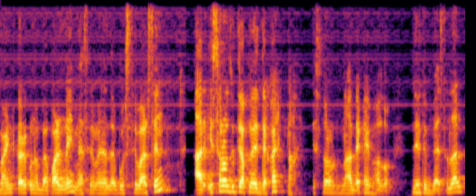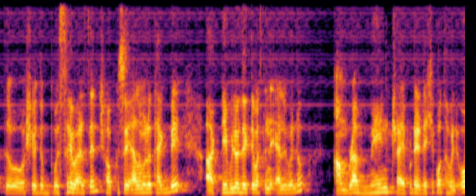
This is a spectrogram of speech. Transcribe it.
মাইন্ড করার কোনো ব্যাপার নেই মেসের ম্যানেজার বুঝতে পারছেন। আর এছাড়াও যদি আপনাদের দেখায়, না, এছাড়াও না দেখাই ভালো। যেহেতু ব্যাচেলার তো সেহেতু বুঝতেই পারছেন সব কিছু এলোমেলো থাকবে। আর টেবিলও দেখতে পাচ্ছেন এলোমেলো। আমরা মেইন ট্রাইপডে রেখে কথা বলি। ও,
